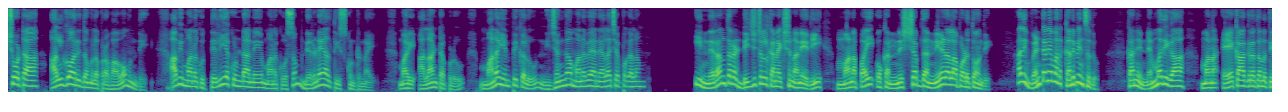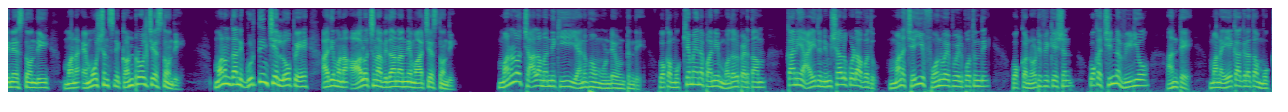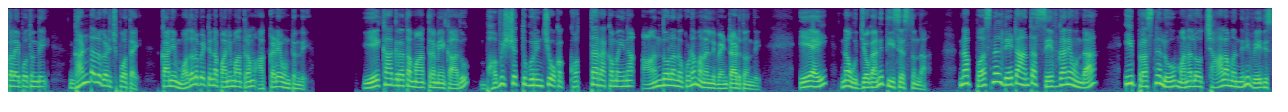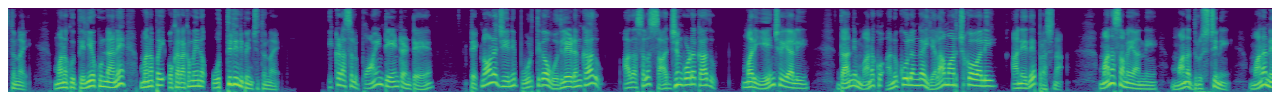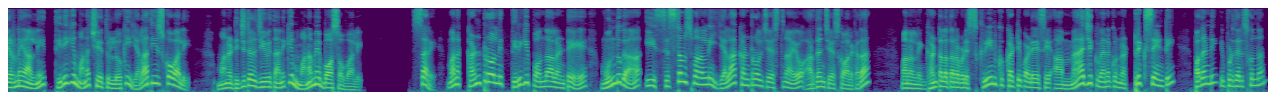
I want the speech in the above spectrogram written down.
అల్గోరిథముల ప్రభావం ఉంది. అవి మనకు తెలియకుండానే మనకోసం నిర్ణయాలు తీసుకుంటున్నాయి. మరి అలాంటప్పుడు మన ఎంపికలు నిజంగా మనవే అని ఎలా చెప్పగలం? ఈ నిరంతర డిజిటల్ కనెక్షన్ అనేది మనపై ఒక నిశ్శబ్ద నీడలా పడుతోంది. అది వెంటనే మనకు కనిపించదు. కాని నెమ్మదిగా మన ఏకాగ్రతను తినేస్తోంది మన ఎమోషన్స్ని కంట్రోల్ చేస్తోంది. మనం దాన్ని గుర్తించే లోపే అది మన ఆలోచనా విధానాన్నే మార్చేస్తోంది. మనలో చాలామందికి ఈ అనుభవం ఉండే ఉంటుంది. ఒక ముఖ్యమైన పని మొదలు పెడతాం కానీ ఐదు నిమిషాలు కూడా అవ్వదు. మన చెయ్యి ఫోన్ వైపు వెళ్ళిపోతుంది. ఒక్క నోటిఫికేషన్ ఒక చిన్న వీడియో అంతే. మన ఏకాగ్రత ముక్కలైపోతుంది. గంటలు గడిచిపోతాయి కాని మొదలుపెట్టిన పని మాత్రం అక్కడే ఉంటుంది. ఏకాగ్రత మాత్రమే కాదు భవిష్యత్తు గురించి ఒక కొత్త రకమైన ఆందోళన కూడా మనల్ని వెంటాడుతోంది. ఏఐ నా ఉద్యోగాన్ని తీసేస్తుందా? నా పర్సనల్ డేటా అంతా సేఫ్గానే ఉందా? ఈ ప్రశ్నలు మనలో చాలామందిని వేధిస్తున్నాయి. మనకు తెలియకుండానే మనపై ఒక రకమైన ఒత్తిడిని పెంచుతున్నాయి. ఇక్కడసలు పాయింట్ ఏంటంటే టెక్నాలజీని పూర్తిగా వదిలేయడం కాదు. అదసలు సాధ్యం కూడా కాదు. మరి ఏం చెయ్యాలి దాన్ని మనకు అనుకూలంగా ఎలా మార్చుకోవాలి? అనేదే ప్రశ్న. మన సమయాన్ని మన దృష్టిని మన నిర్ణయాల్ని తిరిగి మన చేతుల్లోకి ఎలా తీసుకోవాలి? మన డిజిటల్ జీవితానికి మనమే బాస్ అవ్వాలి. సరే మన కంట్రోల్ని తిరిగి పొందాలంటే ముందుగా ఈ సిస్టమ్స్ మనల్ని ఎలా కంట్రోల్ చేస్తున్నాయో అర్థం చేసుకోవాలి కదా? మనల్ని గంటల తరబడి స్క్రీన్కు కట్టిపడేసే ఆ మ్యాజిక్ వెనకున్న ట్రిక్స్ ఏంటి? పదండి ఇప్పుడు తెలుసుకుందాం.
